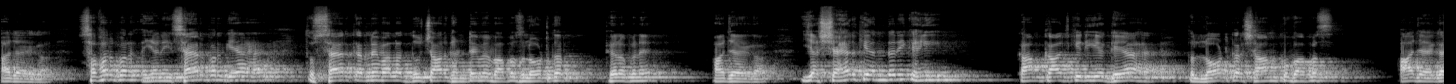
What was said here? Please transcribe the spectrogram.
آ جائے گا۔ سفر پر یعنی سیر پر گیا ہے تو سیر کرنے والا دو چار گھنٹے میں واپس لوٹ کر پھر اپنے آ جائے گا۔ یا شہر کے اندر ہی کہیں کام کاج کے لیے گیا ہے، تو لوٹ کر شام کو واپس آ جائے گا۔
